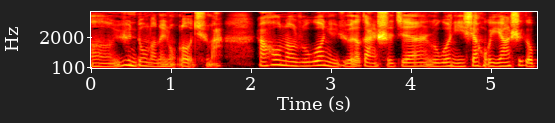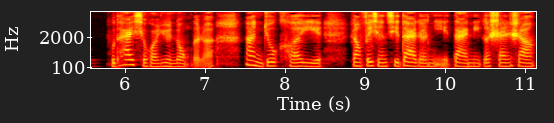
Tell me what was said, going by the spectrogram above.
嗯，运动的那种乐趣嘛。然后呢，如果你觉得赶时间，如果你 像我一样是个。不太喜欢运动的人，那你就可以让飞行器带着你，在那个山上，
